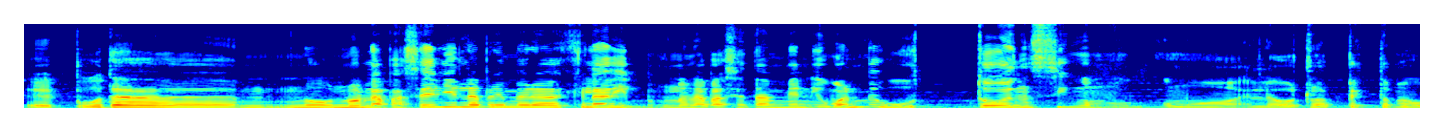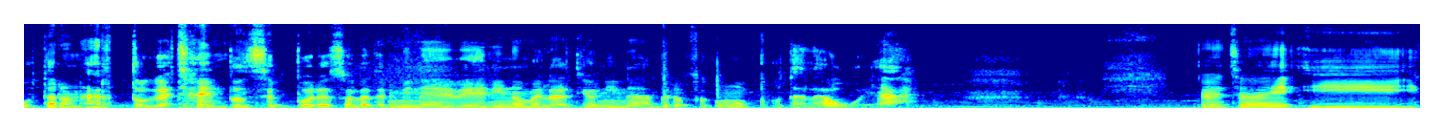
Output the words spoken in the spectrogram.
eh, puta, no, no la pasé bien la primera vez que la vi, no la pasé tan bien. Igual me gustó en sí, como, como los otros aspectos me gustaron harto, ¿cachai? Entonces por eso la terminé de ver y no me latió ni nada, pero fue como puta la weá. ¿cachai? Y,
